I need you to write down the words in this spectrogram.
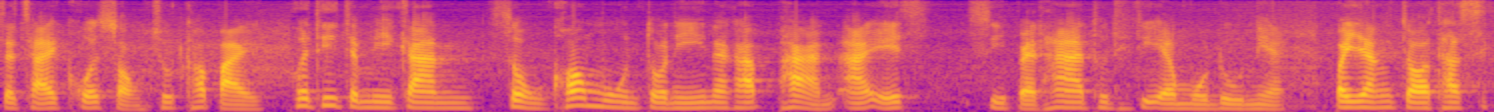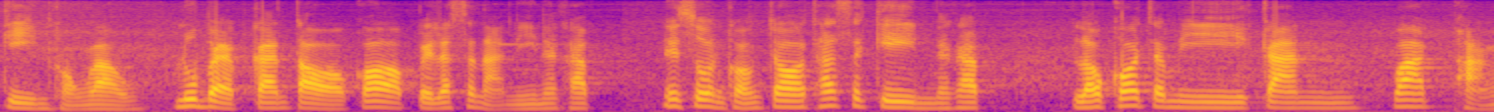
จะใช้โค้ด 2 ชุดเข้าไป เพื่อที่จะมีการส่งข้อมูลตัวนี้นะครับ ผ่าน RS 485 to TTL Module เนี่ยไปยังจอทัชสกรีนของเรา รูปแบบการต่อก็เป็นลักษณะนี้นะครับ ในส่วนของจอทัชสกรีนนะครับ เราก็จะมีการวาดผัง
